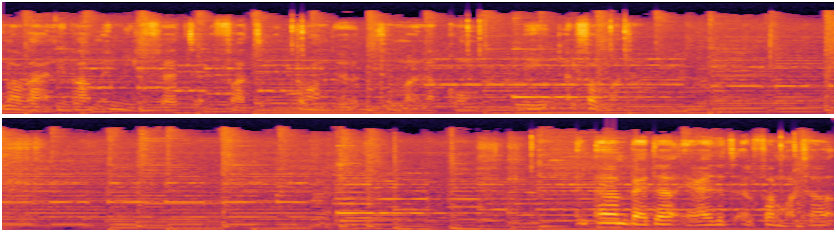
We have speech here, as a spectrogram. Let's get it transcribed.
نضع نظام الملفات فات 32 ثم نقوم بالفورمات. الآن بعد إعادة الفرمتة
